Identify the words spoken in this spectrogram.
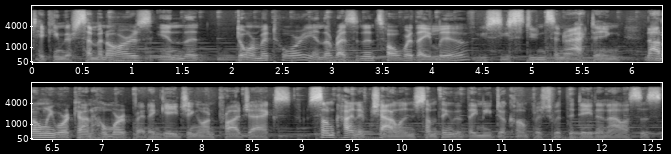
taking their seminars in the dormitory, in the residence hall where they live. You see students interacting, not only working on homework, but engaging on projects, some kind of challenge, something that they need to accomplish with the data analysis.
